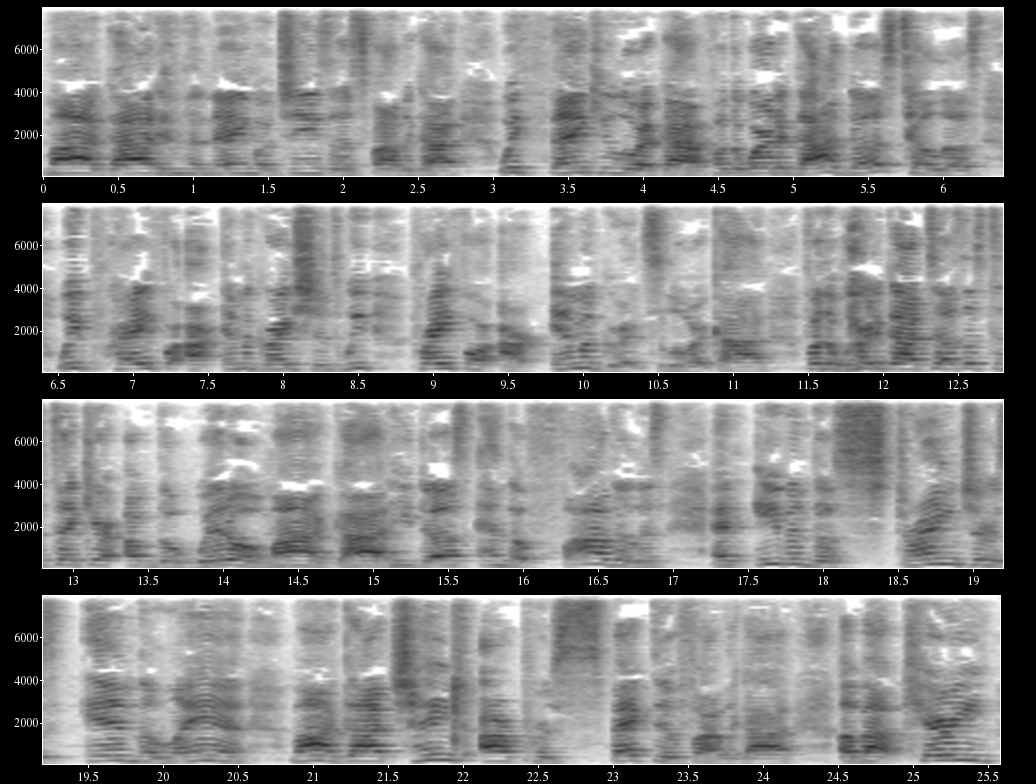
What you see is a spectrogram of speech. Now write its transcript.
My God, in the name of Jesus, Father God, we thank you, Lord God, for the word of God does tell us. We pray for our immigrations. We pray for our immigrants, Lord God. For the word of God tells us to take care of the widow. My God, he does. And the fatherless and even the strangers in the land. My God, change our perspective, Father God, about caring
